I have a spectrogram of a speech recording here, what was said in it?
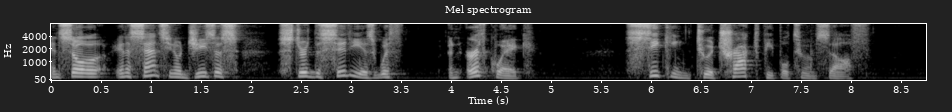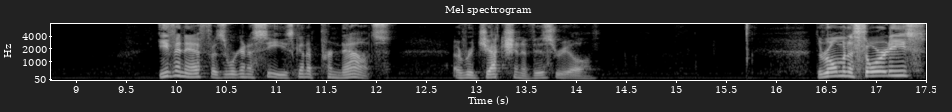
And so, in a sense, you know, Jesus stirred the city as with an earthquake, seeking to attract people to himself. Even if, as we're going to see, he's going to pronounce a rejection of Israel. The Roman authorities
